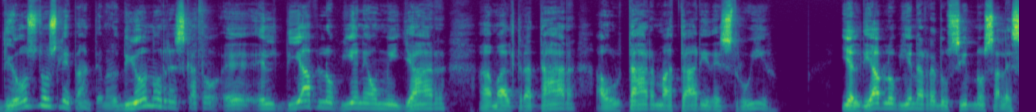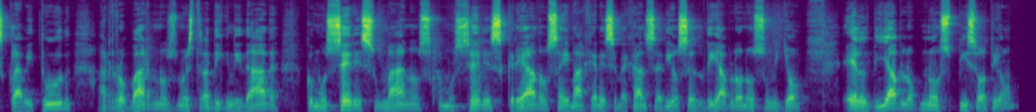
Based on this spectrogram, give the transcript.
Dios nos levanta, Dios nos rescató. Eh, el diablo viene a humillar, a maltratar, a hurtar, matar y destruir. Y el diablo viene a reducirnos a la esclavitud, a robarnos nuestra dignidad como seres humanos, como seres creados a imagen y semejanza de Dios. El diablo nos humilló, el diablo nos pisoteó.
